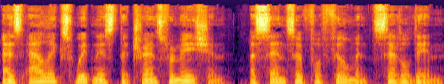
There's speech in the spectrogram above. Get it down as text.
As Alex witnessed the transformation, a sense of fulfillment settled in.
